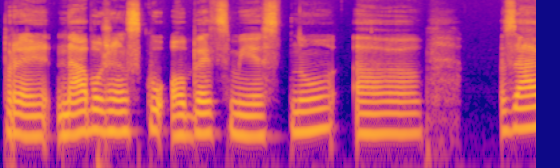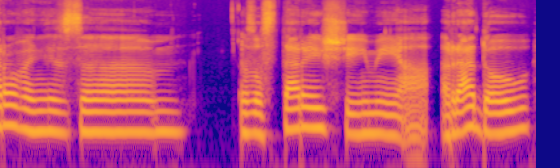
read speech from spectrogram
pre náboženskú obec miestnu. Zároveň s, so starejšími a radou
